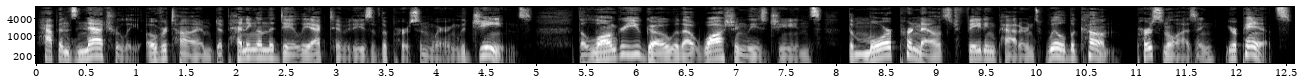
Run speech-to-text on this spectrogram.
happens naturally over time depending on the daily activities of the person wearing the jeans. The longer you go without washing these jeans, the more pronounced fading patterns will become, personalizing your pants.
